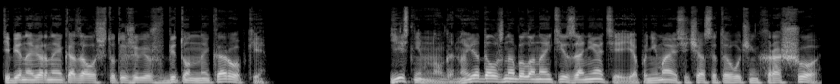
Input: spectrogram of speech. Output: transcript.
Тебе, наверное, казалось, что ты живешь в бетонной коробке. Есть немного, но я должна была найти занятие, я понимаю, сейчас это очень хорошо.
